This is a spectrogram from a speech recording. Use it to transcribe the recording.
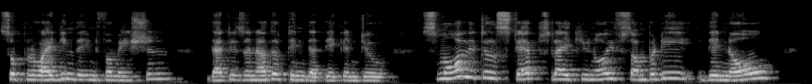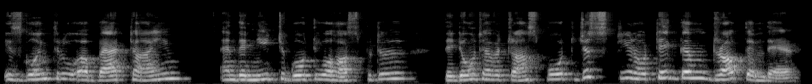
So providing the information, that is another thing that they can do. Small little steps like, you know, if somebody they know is going through a bad time and they need to go to a hospital, they don't have a transport, just, you know, take them, drop them there.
